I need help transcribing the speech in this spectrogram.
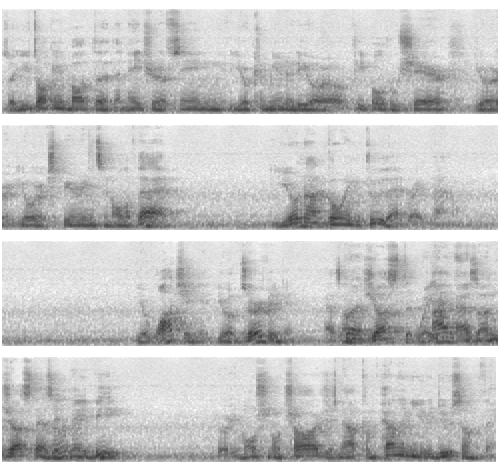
So you talking about the, the nature of seeing your community or, or people who share your your experience and all of that. You're not going through that right now. You're watching it, you're observing it. As But unjust wait, I've- as unjust as it Mhm. may be. Your emotional charge is now compelling you to do something.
